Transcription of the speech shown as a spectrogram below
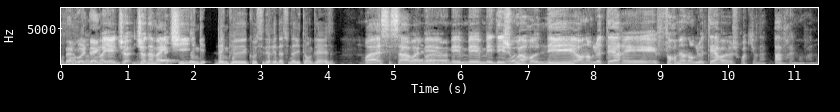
En Ben. Ouais, Il y a John Amaichi. Deng, Deng est considéré nationalité anglaise? Ouais, c'est ça, ouais. Ouais. mais, mais, mais, mais des joueurs euh, nés en Angleterre et formés en Angleterre, euh, je crois qu'il y en a pas vraiment, vraiment.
